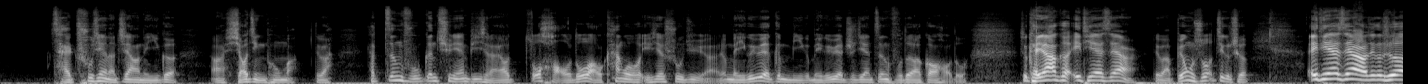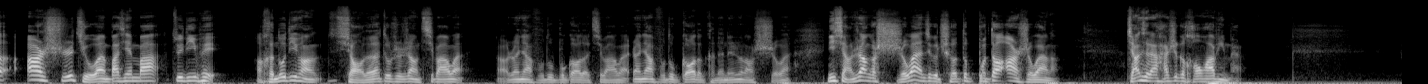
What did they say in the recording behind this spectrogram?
才出现了这样的一个啊小井喷嘛，对吧？它增幅跟去年比起来要多好多啊！我看过一些数据啊，每个月跟每个每个月之间增幅都要高好多。就凯迪拉克 ATS-L 对吧？不用说这个车，ATS-L 这个车二十九万八千八最低配啊，很多地方小的都是让七八万啊，让价幅度不高的七八万，让价幅度高的可能能让到十万。你想让个十万，这个车都不到二十万了，讲起来还是个豪华品牌。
